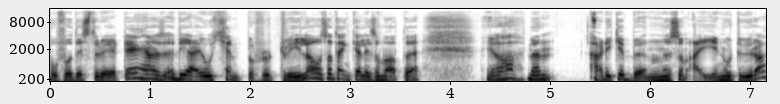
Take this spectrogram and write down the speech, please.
og få destruert. Altså, de er jo kjempefortvila. Og så tenker jeg liksom at ja, men er det ikke bøndene som eier Nortura?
